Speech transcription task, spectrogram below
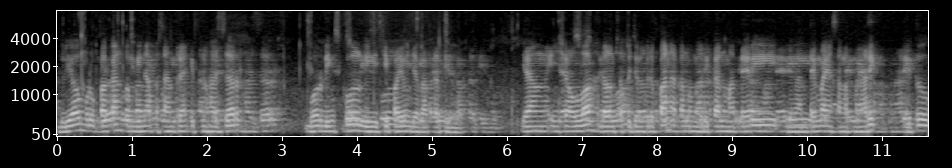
Beliau merupakan pembina pesantren Ibnu Hazar boarding school di Cipayung, Jakarta Timur yang insya Allah dalam satu jam ke depan akan memberikan materi dengan tema yang sangat menarik, yaitu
